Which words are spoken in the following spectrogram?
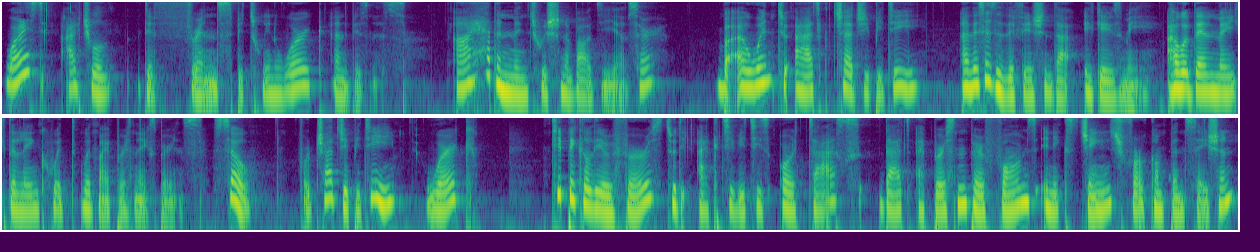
What is the actual difference between work and business? I had an intuition about the answer, but I went to ask ChatGPT, and this is the definition that it gives me. I will then make the link with, with my personal experience. So, for ChatGPT, work typically refers to the activities or tasks that a person performs in exchange for compensation,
